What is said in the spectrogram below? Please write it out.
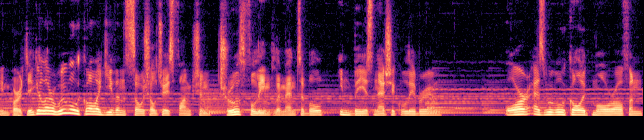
In particular, we will call a given social choice function truthfully implementable in Bayes-Nash equilibrium, or as we will call it more often,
